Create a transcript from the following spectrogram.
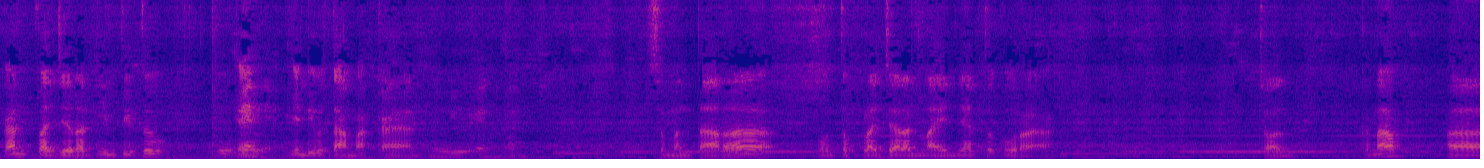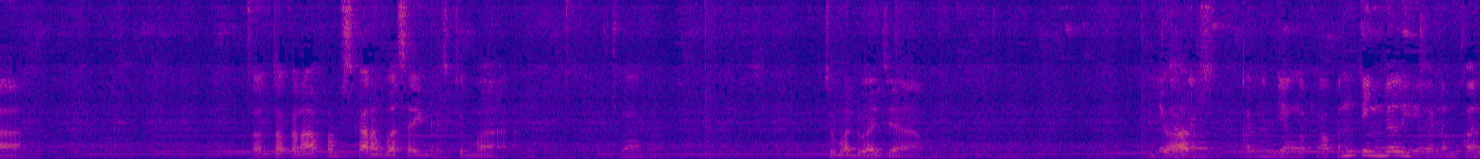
kan pelajaran inti tuh UN yang, ya? yang diutamakan Yang di UN kan. sementara untuk pelajaran lainnya tuh kurang contoh kenapa eh, contoh kenapa sekarang bahasa Inggris cuma Cuma apa? cuma dua jam itu Ya, karena, harus karena dianggap nggak penting kali ya karena bukan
